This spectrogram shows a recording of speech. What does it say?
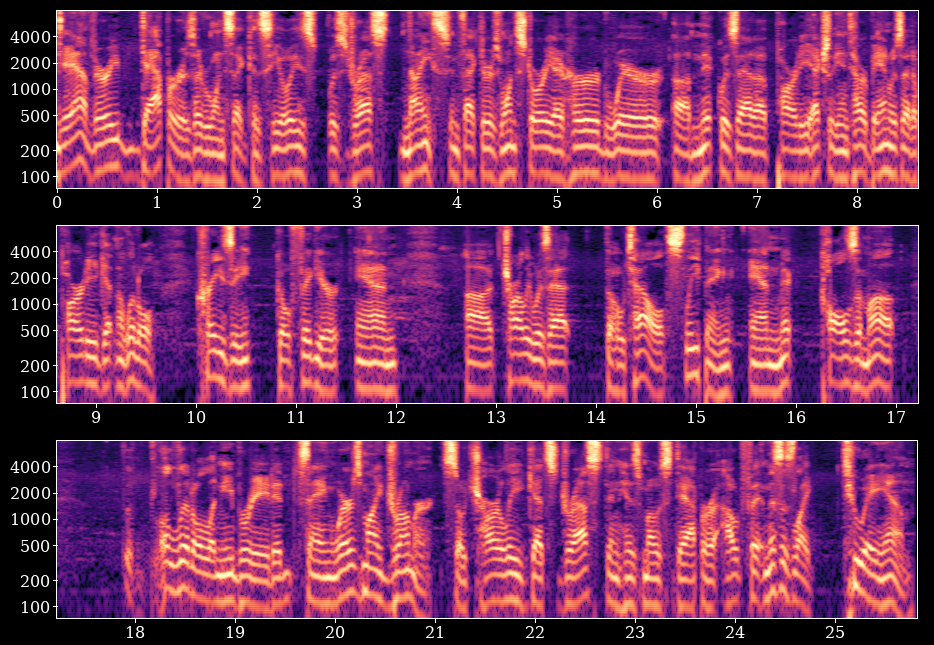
Yeah, very dapper, as everyone said, because he always was dressed nice. In fact, there was one story I heard where uh, Mick was at a party. Actually, the entire band was at a party, getting a little crazy. Go figure. And uh, Charlie was at the hotel sleeping, and Mick calls him up a little inebriated, saying, Where's my drummer? So Charlie gets dressed in his most dapper outfit, and this is like 2 a.m.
